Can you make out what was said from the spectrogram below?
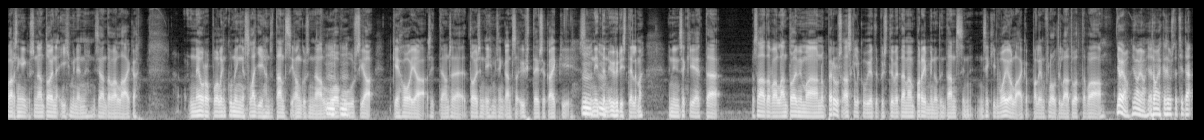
varsinkin kun siinä on toinen ihminen, niin se on tavallaan aika neuropuolen kuningaslajihan se tanssi on, kun siinä on mm, luovuus mm. ja keho ja sitten on se toisen ihmisen kanssa yhteys ja kaikki se, mm, niiden yhdistelmä, niin sekin, että saa tavallaan toimimaan perusaskelkuvia, että pystyy vetämään parin minuutin tanssin, niin sekin voi olla aika paljon flow tuottavaa. Joo, joo, joo, joo. Ja se on ehkä se just, että, sitä,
